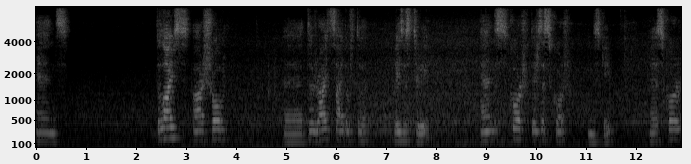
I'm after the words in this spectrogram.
and the lives are shown uh, the right side of the Basys 3. And the score there is a score in this game. A score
